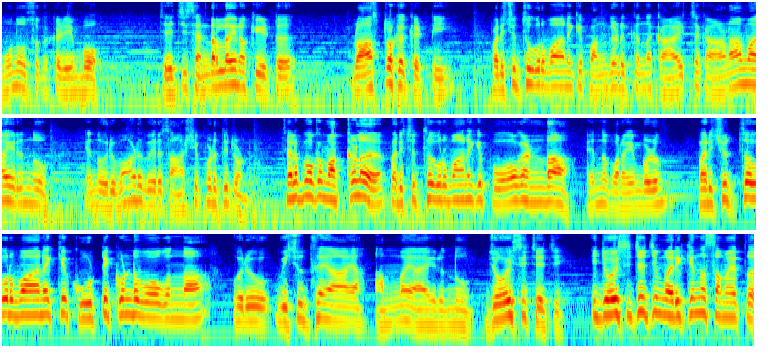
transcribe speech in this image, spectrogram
മൂന്ന് ദിവസമൊക്കെ കഴിയുമ്പോൾ ചേച്ചി സെൻട്രൽ ലൈനൊക്കെ ഇട്ട് ബ്ലാസ്റ്ററൊക്കെ കെട്ടി പരിശുദ്ധ കുർബാനയ്ക്ക് പങ്കെടുക്കുന്ന കാഴ്ച കാണാമായിരുന്നു എന്ന് ഒരുപാട് പേര് സാക്ഷ്യപ്പെടുത്തിയിട്ടുണ്ട്. ചിലപ്പോൾ ഒക്കെ മക്കൾ പരിശുദ്ധ കുർബാനയ്ക്ക് പോകണ്ട എന്ന് പറയുമ്പോഴും പരിശുദ്ധ കുർബാനയ്ക്ക് കൂട്ടിക്കൊണ്ടു പോകുന്ന ഒരു വിശുദ്ധയായ അമ്മയായിരുന്നു ജോയ്സി ചേച്ചി. ഈ ജോയ്സി ചേച്ചി മരിക്കുന്ന സമയത്ത്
